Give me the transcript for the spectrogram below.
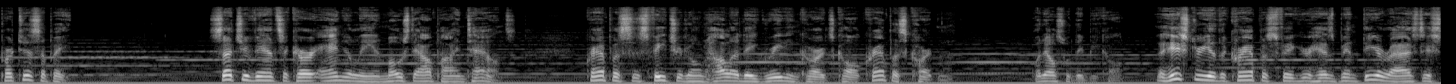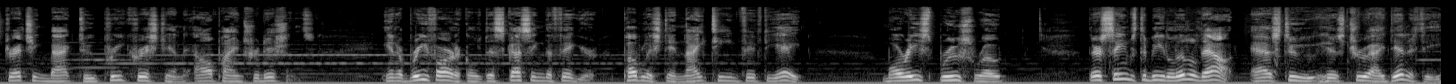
participate. Such events occur annually in most alpine towns. Krampus is featured on holiday greeting cards called Krampuskarten. What else would they be called? The history of the Krampus figure has been theorized as stretching back to pre Christian alpine traditions. In a brief article discussing the figure, published in 1958, Maurice Bruce wrote There seems to be little doubt as to his true identity,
